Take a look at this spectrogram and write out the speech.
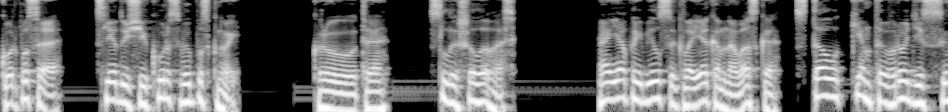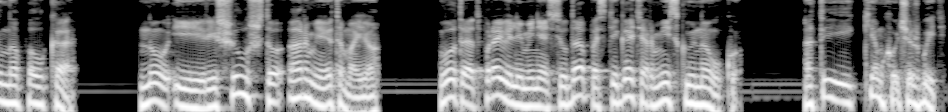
Корпуса. Следующий курс выпускной. Круто. Слышал вас а я прибился к воякам на Васка, стал кем-то вроде сына полка. Ну и решил, что армия – это мое. Вот и отправили меня сюда постигать армейскую науку. А ты кем хочешь быть?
